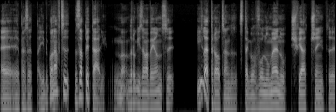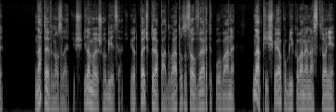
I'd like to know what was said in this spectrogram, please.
e, PZP. I wykonawcy zapytali, no drogi zamawiający, ile procent z tego wolumenu świadczeń ty na pewno zlecisz? Ile możesz obiecać? I odpowiedź, która padła, to zostało wyartykułowane na piśmie, opublikowane na stronie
